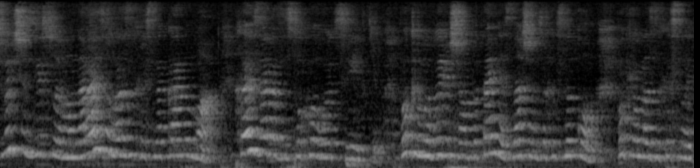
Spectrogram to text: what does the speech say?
швидше з'ясуємо. Наразі у нас захисника нема. Хай зараз заслуховують свідків. Поки ми вирішимо питання з нашим захисником. Поки у нас захисник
